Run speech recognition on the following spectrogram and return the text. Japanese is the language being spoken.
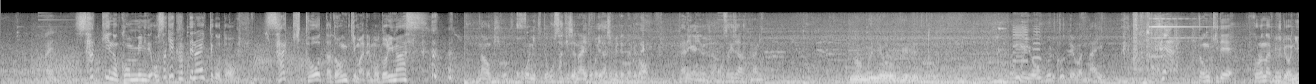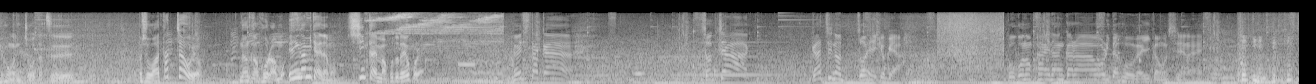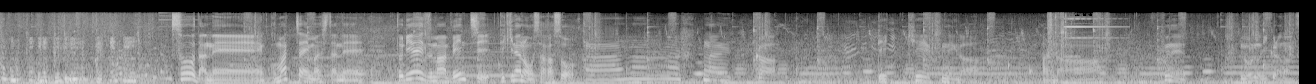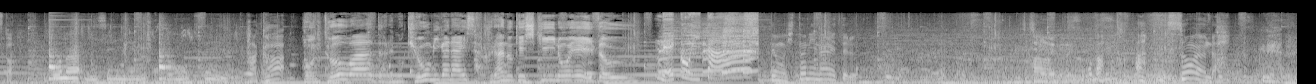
はさっきのコンビニでお酒買ってないってこと？さっき通ったドンキまで戻ります。直樹がここに来てお酒じゃないとか言い始めてんだけど。何がいいのじゃあ？お酒じゃなくて何？い飲むヨーグル飲むヨーグルトではない。ドンキでコロナビールを2本調達ちょ渡っちゃおうよ。なんかほらもう映画みたいだもん。新海誠だよこれ。藤田君。そっちはガチの造幣局や。ここの階段から降りた方がいいかもしれない。そうだね。困っちゃいましたね。とりあえずまあベンチ的なのを探そう。あーなんかでっけえ船があるな。船乗るのいくらなんですか？トコーナ2000円子供1000円。高っ本当は誰も興味がない桜の景色の映像。猫いたでも人に慣れてる。あああそうなんだ。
